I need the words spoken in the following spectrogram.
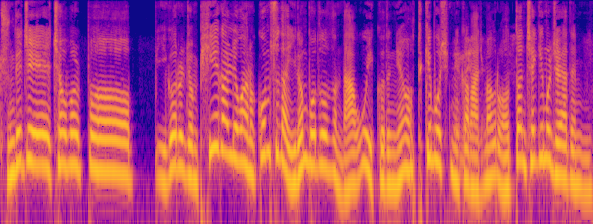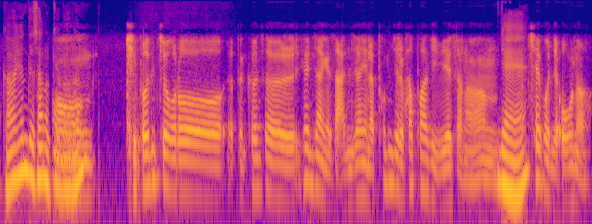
중대재해처벌법 이거를 좀 피해 가려고 하는 꼼수다 이런 보도도 나오고 있거든요. 어떻게 보십니까? 네. 마지막으로 어떤 책임을 져야 됩니까? 현대 산업개발은? 어, 기본적으로 어떤 건설 현장에서 안전이나 품질을 확보하기 위해서는 예. 최고 이제 오너,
